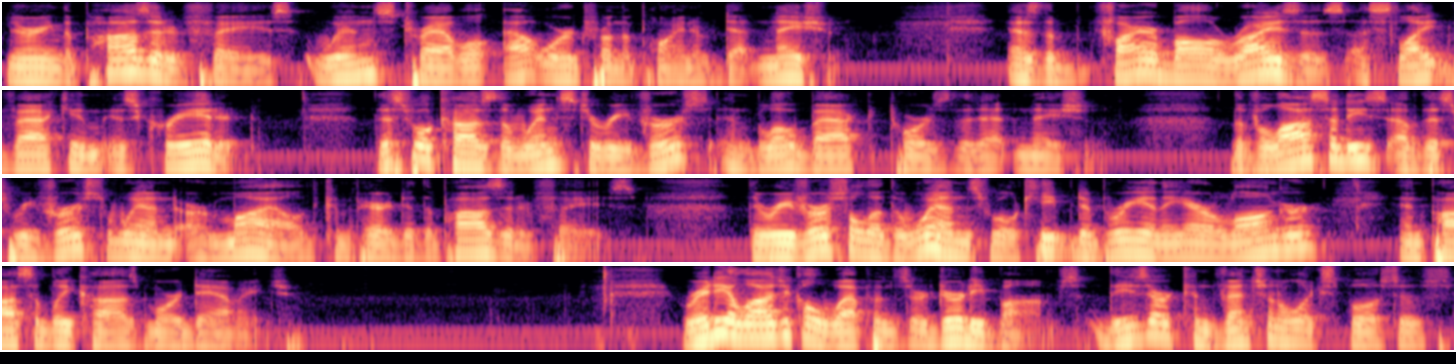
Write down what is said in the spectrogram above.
During the positive phase, winds travel outward from the point of detonation. As the fireball rises, a slight vacuum is created. This will cause the winds to reverse and blow back towards the detonation. The velocities of this reversed wind are mild compared to the positive phase. The reversal of the winds will keep debris in the air longer and possibly cause more damage. Radiological weapons are dirty bombs. These are conventional explosives,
